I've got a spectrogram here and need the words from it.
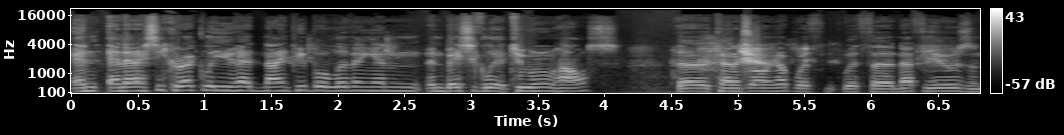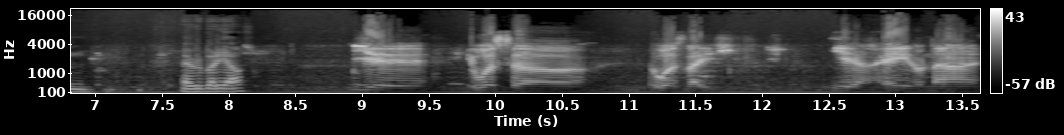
And and I see correctly, you had nine people living in, in basically a two room house, uh, kind of growing up with with uh, nephews and everybody else. Yeah, it was uh, it was like yeah, eight or nine.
